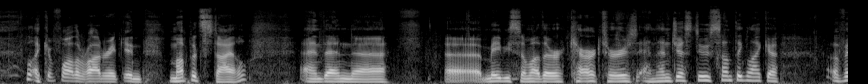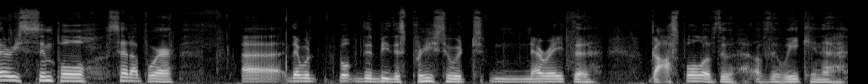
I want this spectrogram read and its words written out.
like a Father Roderick in Muppet style, and then uh, uh, maybe some other characters, and then just do something like a a very simple setup where uh, there would well, there'd be this priest who would narrate the gospel of the of the week in a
